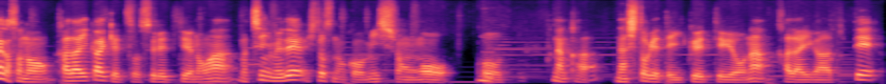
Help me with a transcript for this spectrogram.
なんかその課題解決をするっていうのは、まあ、チームで一つのこうミッションをこう、なんか成し遂げていくっていうような課題があって、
